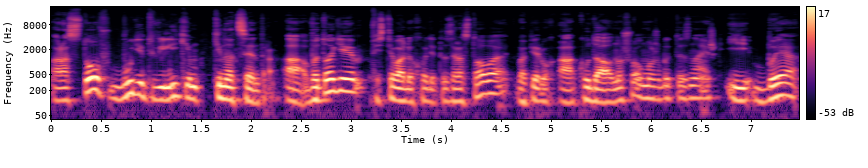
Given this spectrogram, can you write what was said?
Ростов будет великим киноцентром. А в итоге фестиваль уходит из Ростова. Во-первых, а куда он ушел, может быть, ты знаешь. И б,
